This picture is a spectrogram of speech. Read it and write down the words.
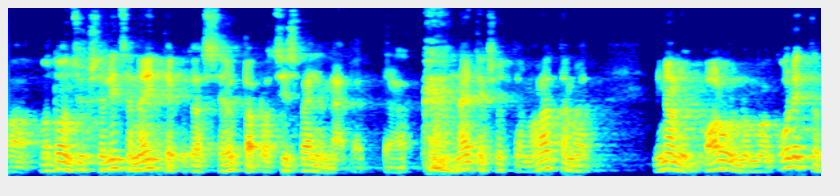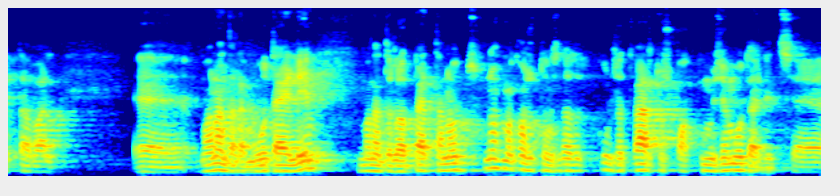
ma, ma toon niisuguse lihtsa näite, kuidas see õppeprotsess välja näeb, et äh, näiteks ütleme, oletame, et mina nüüd palun oma koolitataval ma annan talle mudeli, ma olen talle õpetanud, noh, ma kasutan seda kuulsat väärtuspakkumise mudelit, see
